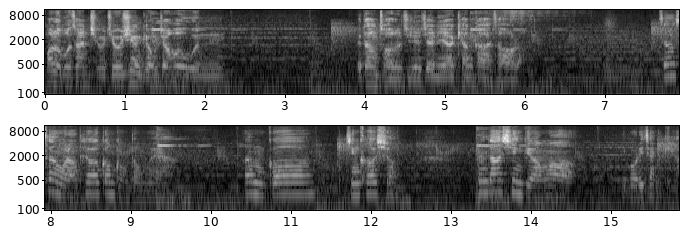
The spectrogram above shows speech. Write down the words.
我都无参像周胜强遮好运，会当娶到一个遮尔啊强家的查某人。总算有人替我讲广东话啊！啊，毋过真可惜，阮兜信强哦，伊无你遮尔巧。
